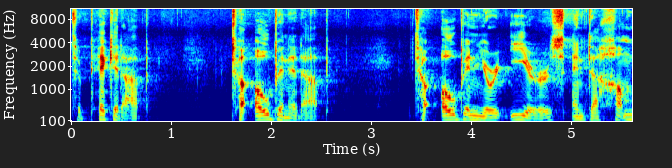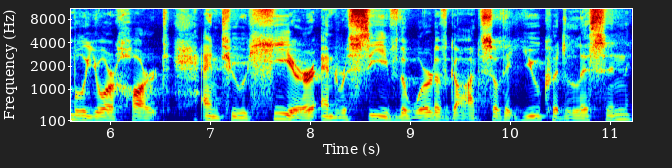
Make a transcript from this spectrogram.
to pick it up, to open it up, to open your ears and to humble your heart and to hear and receive the Word of God so that you could listen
